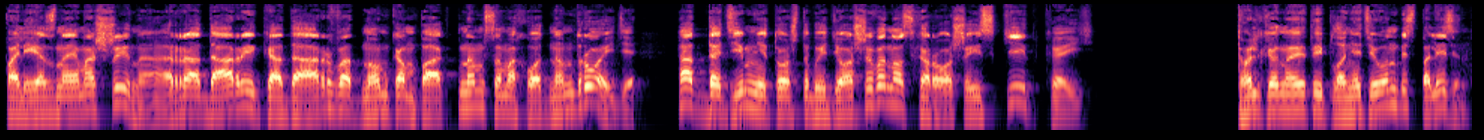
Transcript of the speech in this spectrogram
Полезная машина, радар и кадар в одном компактном самоходном дроиде. Отдадим не то чтобы дешево, но с хорошей скидкой». «Только на этой планете он бесполезен»,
